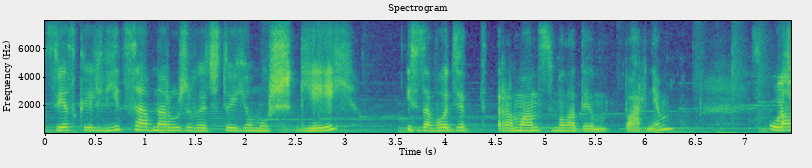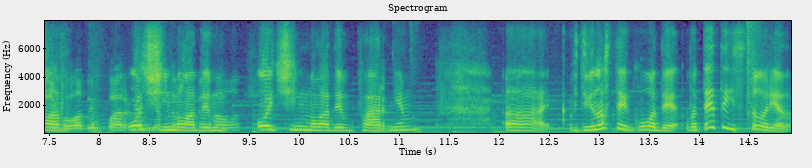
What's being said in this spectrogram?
светская львица обнаруживает, что ее муж гей и заводит роман с молодым парнем. Очень а, молодым парнем. Очень молодым, очень молодым парнем. А, в 90-е годы вот эта история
